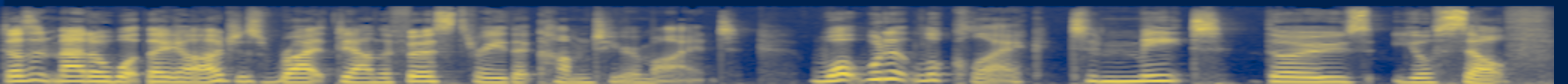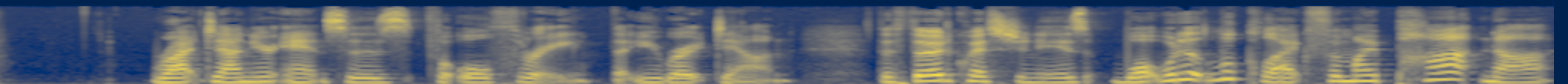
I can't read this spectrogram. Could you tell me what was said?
Doesn't matter what they are, just write down the first three that come to your mind. What would it look like to meet those yourself? Write down your answers for all three that you wrote down. The third question is What would it look like for my partner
